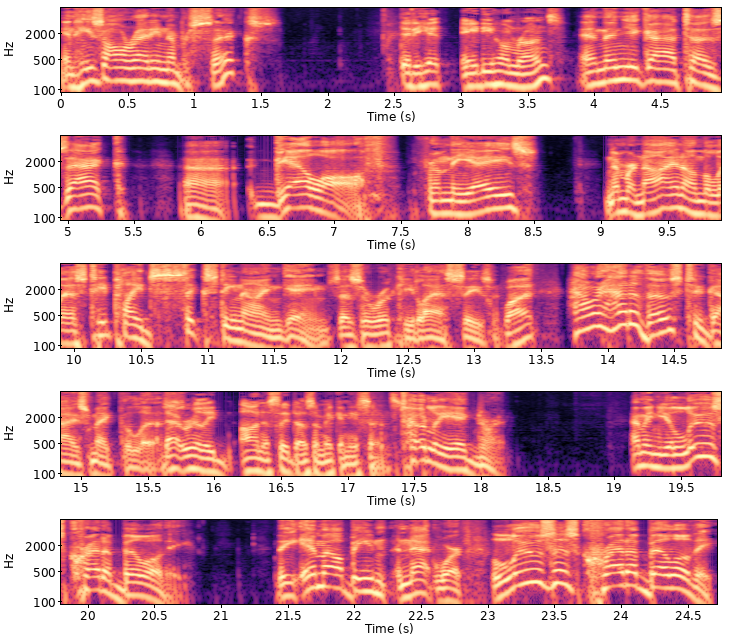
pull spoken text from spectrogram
And he's already number six. Did he hit 80 home runs? And then you got uh, Zach uh, Gelof from the A's, number nine on the list. He played 69 games as a rookie last season. What? How, how do those two guys make the list? That really, honestly, doesn't make any sense. totally ignorant. I mean, you lose credibility. The MLB network loses credibility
